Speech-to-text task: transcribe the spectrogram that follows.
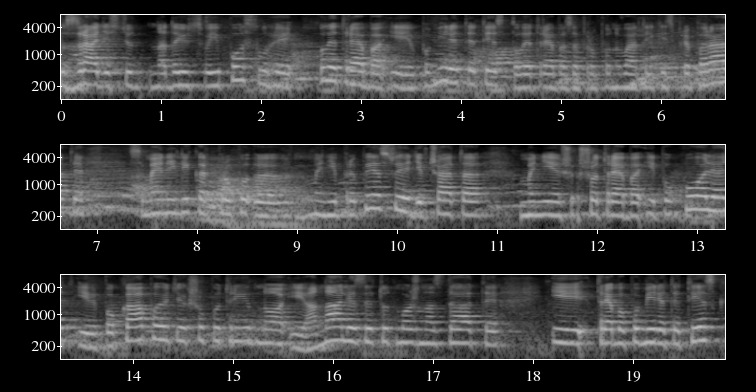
з радістю надають свої послуги, коли треба і поміряти тиск, коли треба запропонувати якісь препарати. Сімейний лікар е, мені приписує, дівчата мені що треба і поколять, і покапають, якщо потрібно, і аналізи тут можна здати. І треба поміряти тиск.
